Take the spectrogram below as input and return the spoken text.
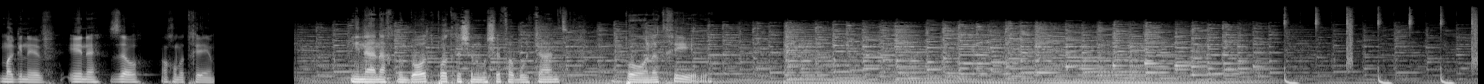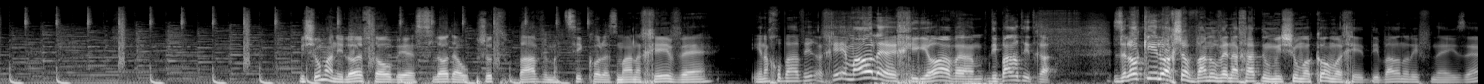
מגניב. הנה, זהו, אנחנו מתחילים. הנה אנחנו בעוד פודקאסט של משה פבריקנט. בואו נתחיל. משום מה אני לא אוהב את ה-OBS, לא יודע, הוא פשוט בא ומציג כל הזמן, אחי, והנה אנחנו באוויר, אחי, מה הולך, יואב, דיברתי איתך. זה לא כאילו עכשיו באנו ונחתנו משום מקום, אחי, דיברנו לפני זה.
